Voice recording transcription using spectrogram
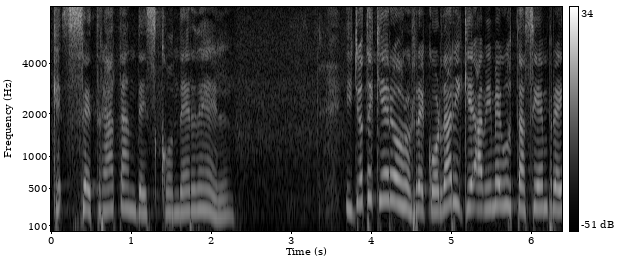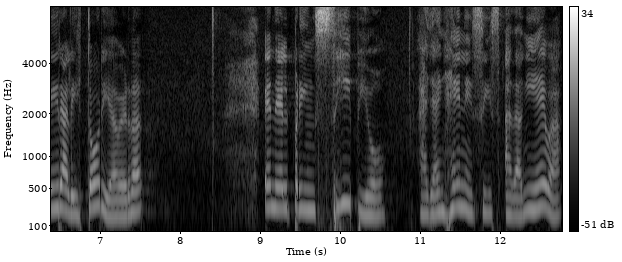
que se tratan de esconder de Él. Y yo te quiero recordar, y que a mí me gusta siempre ir a la historia, ¿verdad? En el principio, allá en Génesis, Adán y Eva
